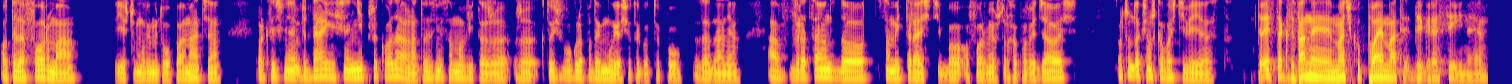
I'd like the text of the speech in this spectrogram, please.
o tyle forma, jeszcze mówimy tu o poemacie, praktycznie wydaje się nieprzekładalna. To jest niesamowite, że, że ktoś w ogóle podejmuje się tego typu zadania. A wracając do samej treści, bo o formie już trochę powiedziałeś, o czym ta książka właściwie jest? To jest tak zwany, Maćku, poemat dygresyjny,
